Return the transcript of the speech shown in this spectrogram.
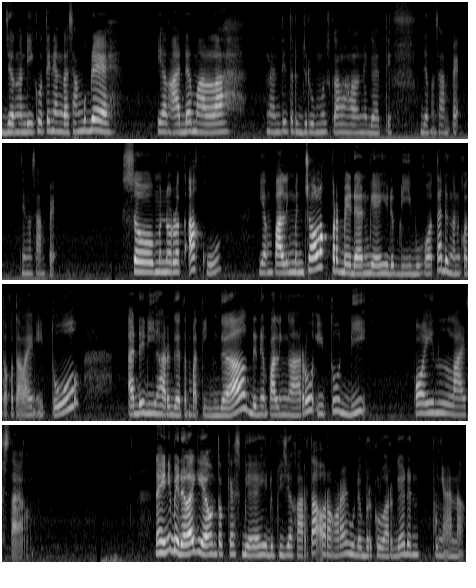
Jangan diikutin yang nggak sanggup deh. Yang ada malah nanti terjerumus ke hal-hal negatif. Jangan sampai jangan sampai. So menurut aku yang paling mencolok perbedaan biaya hidup di ibu kota dengan kota-kota lain itu ada di harga tempat tinggal dan yang paling ngaruh itu di poin lifestyle. Nah ini beda lagi ya untuk cash biaya hidup di Jakarta orang-orang yang udah berkeluarga dan punya anak.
